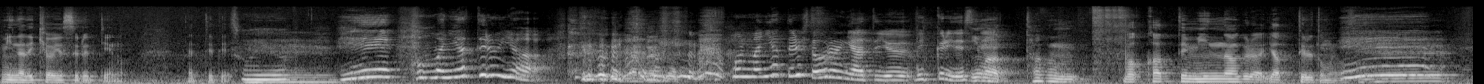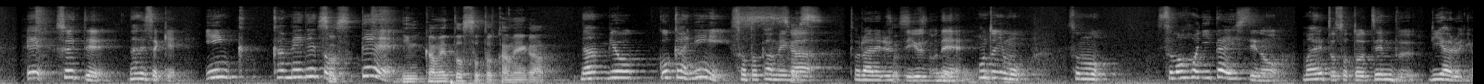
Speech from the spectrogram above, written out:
みんなで共有するっていうのやってて。そういう。へえほんまにやってるんや。ほんまにやってる人おるんやっていうびっくりですね。今多分若手みんなぐらいやってると思います。ええそれって何でしたっけ？インクカメで撮ってインカメと外カメが。何秒後かに外カメが撮られるっていうので本当にもうそのスマホに対しての前と外全部リアルに映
